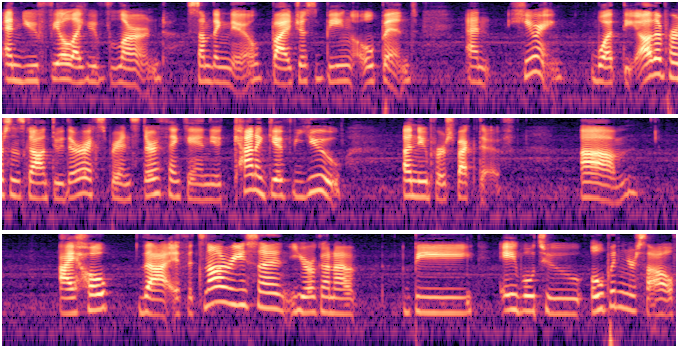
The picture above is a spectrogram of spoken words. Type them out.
And you feel like you've learned something new by just being open and hearing what the other person's gone through their experience their thinking and you kind of give you a new perspective. Um, i hope that if it's not recent you're gonna be able to open yourself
